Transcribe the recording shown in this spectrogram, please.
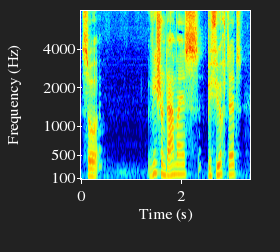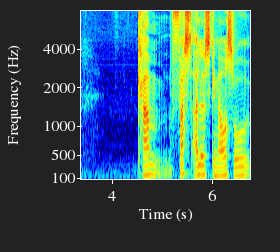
So, wie schon damals befürchtet, kam fast alles genauso,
